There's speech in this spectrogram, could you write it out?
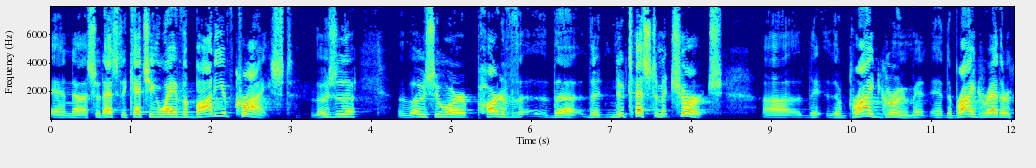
and uh, so that's the catching away of the body of Christ. Those are the those who are part of the, the, the New Testament church, uh, the, the bridegroom, and, and, the bride, rather,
